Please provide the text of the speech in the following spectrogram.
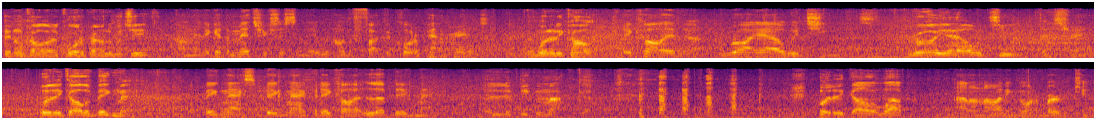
They don't call it a quarter pounder with cheese. Oh man, they got the metric system. They wouldn't know what the fuck a quarter pounder is. Then What do they call it? They call it uh, Royale with cheese. Royale with cheese. That's right. What do they call a Big Mac? Well, Big Mac's a Big Mac, but they call it Le Big Mac. Le Big Mac. what do they call a Whopper? I don't know. I didn't go on a Burger King.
